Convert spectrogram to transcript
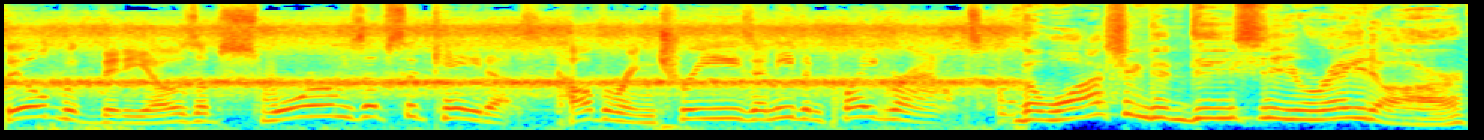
filled with videos of swarms of cicadas covering trees and even playgrounds. The Washington, D.C. radar,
